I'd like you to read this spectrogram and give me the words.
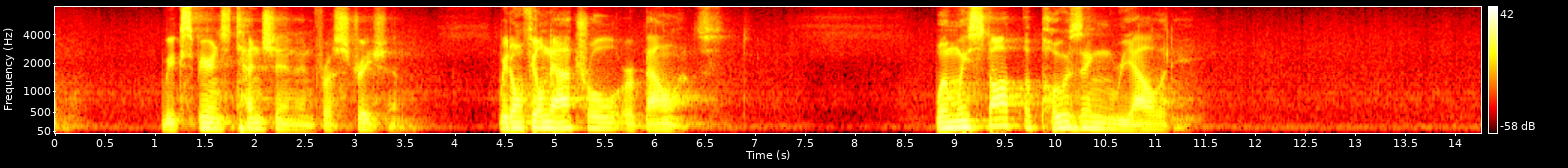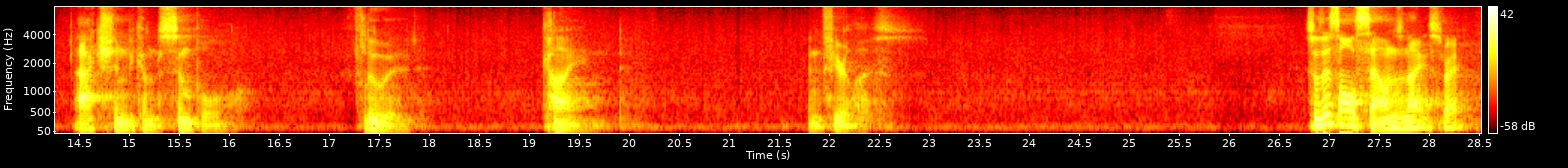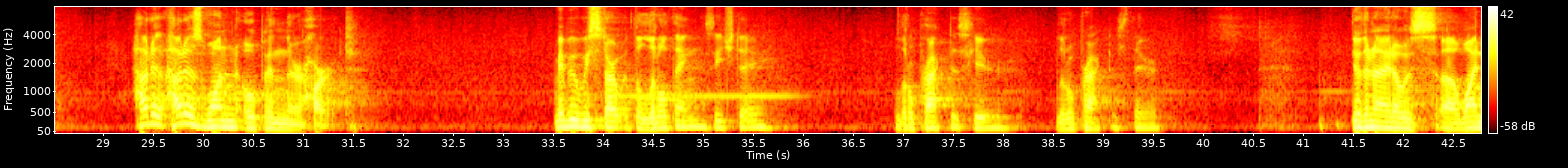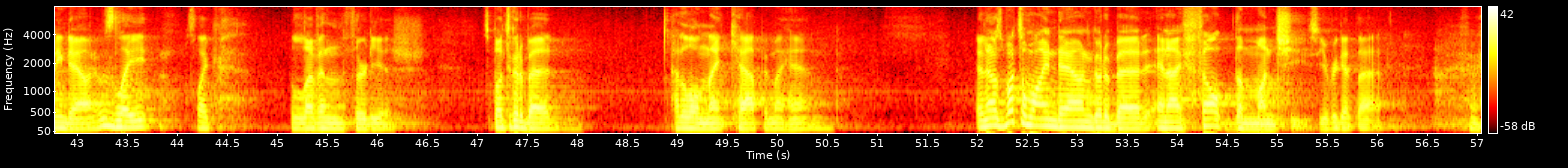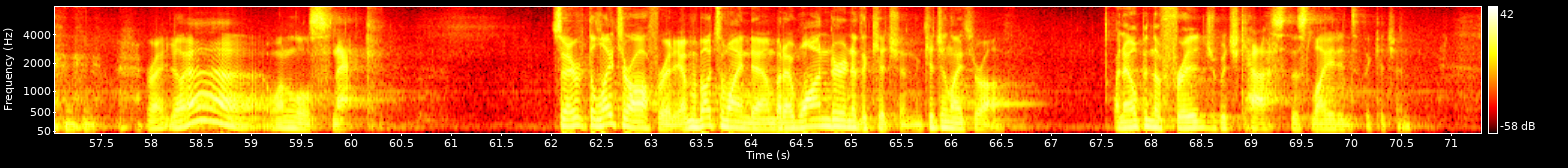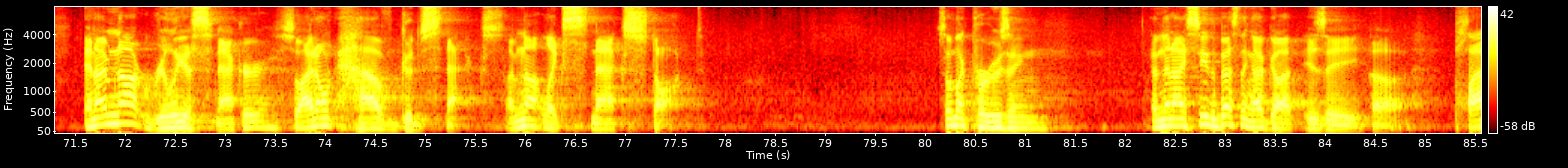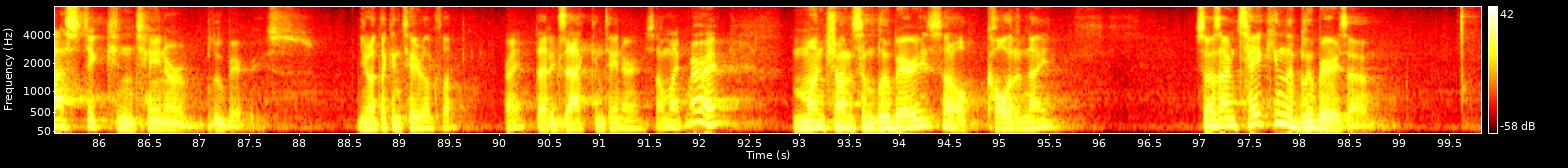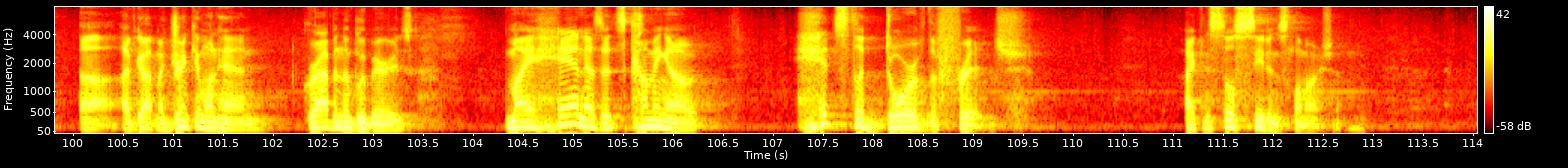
we experience tension and frustration. We don't feel natural or balanced. When we stop opposing reality, action becomes simple, fluid, kind, and fearless. So, this all sounds nice, right? How, do, how does one open their heart? Maybe we start with the little things each day. A little practice here, a little practice there. The other night I was uh, winding down. It was late. It's like 11:30ish. I was about to go to bed. Had a little nightcap in my hand. And I was about to wind down, go to bed, and I felt the munchies. You ever get that? right? You're like, ah, I want a little snack. So the lights are off already. I'm about to wind down, but I wander into the kitchen. The kitchen lights are off. And I open the fridge, which casts this light into the kitchen. And I'm not really a snacker, so I don't have good snacks. I'm not like snack stocked. So I'm like perusing. And then I see the best thing I've got is a uh, plastic container of blueberries. You know what that container looks like, right? That exact container. So I'm like, all right, munch on some blueberries. I'll call it a night. So as I'm taking the blueberries out, uh, I've got my drink in one hand, grabbing the blueberries. My hand, as it's coming out, hits the door of the fridge. I can still see it in slow motion.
